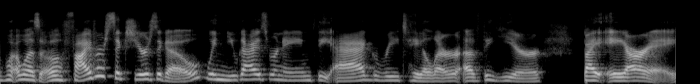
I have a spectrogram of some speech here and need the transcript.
what was it, oh, five or six years ago when you guys were named the Ag Retailer of the Year by ARA.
